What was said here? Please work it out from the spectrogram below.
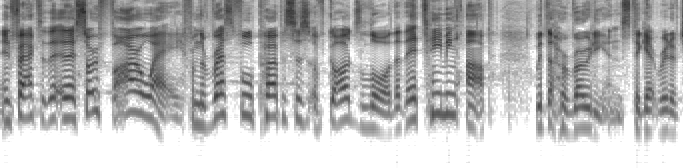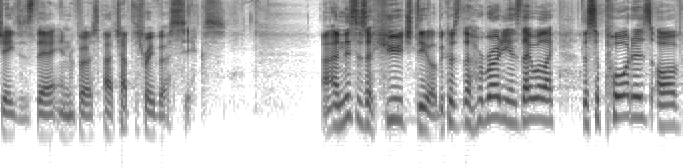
In fact, they're so far away from the restful purposes of God's law that they're teaming up with the Herodians to get rid of Jesus there in verse, uh, chapter 3, verse 6. And this is a huge deal because the Herodians, they were like the supporters of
